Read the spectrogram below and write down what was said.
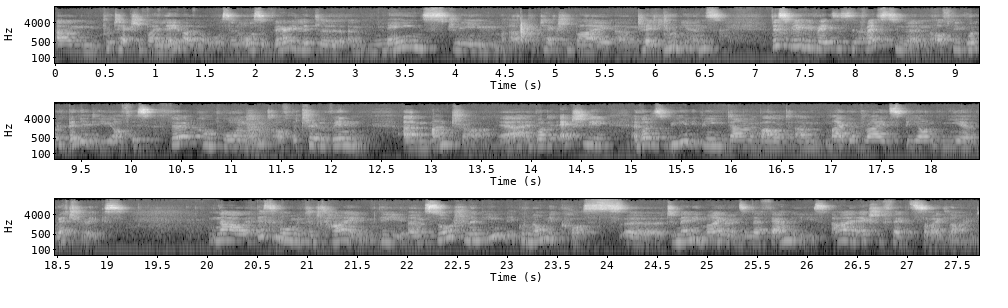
um, protection by labor laws and also very little um, mainstream uh, protection by um, trade unions, this really raises the question then of the workability of this third component of the triple win um, mantra, yeah, and what it actually and what is really being done about um, migrant rights beyond mere rhetorics. Now, at this moment in time, the um, social and even economic costs uh, to many migrants and their families are in actual fact sidelined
